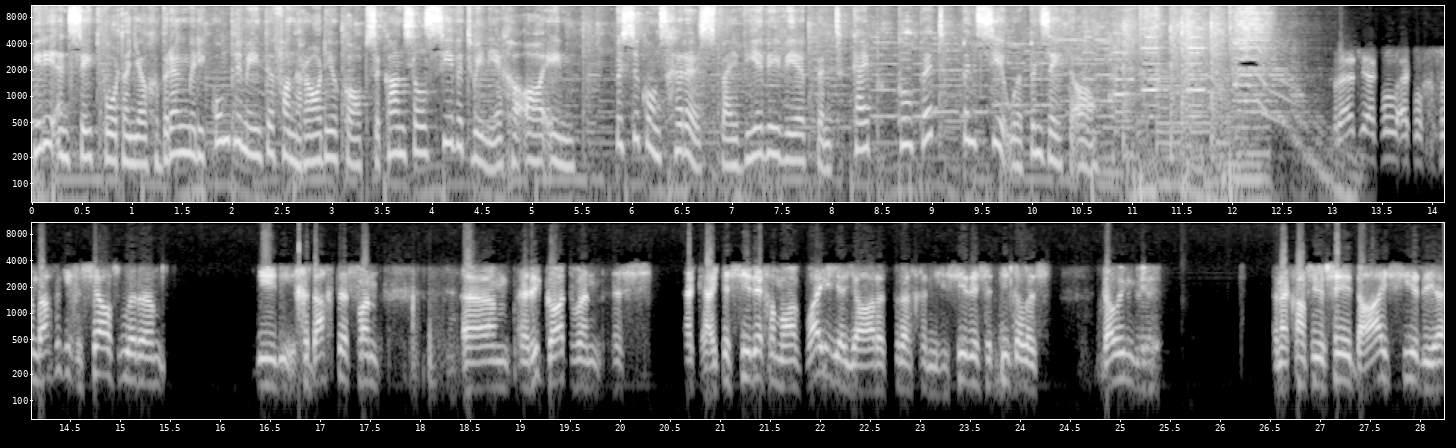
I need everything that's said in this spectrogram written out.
Hierdie inset word aan jou gebring met die komplimente van Radio Kaapse Kansel 729 AM. Besoek ons gerus by www.cape pulpit.co.za. Bradley, ek wil ek wil vandag 'n bietjie gesels oor um, die die gedagte van ehm um, Rick Godwin is ek hy het 'n serie gemaak baie jare terug en die serie se titel is Going There. En ek gaan vir jou sê daai CD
